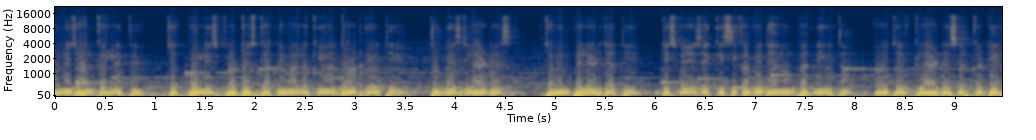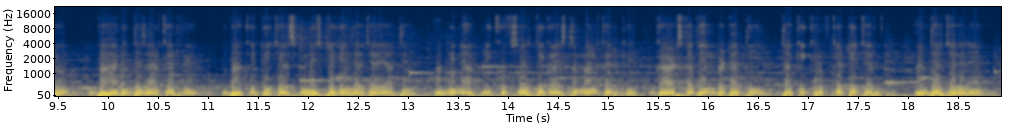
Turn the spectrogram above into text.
उन्हें जान कर लेते हैं। जब पुलिस प्रोटेस्ट करने वालों की ओर दौड़ रही होती है तो मिस ग्लैडिस ज़मीन पर लेट जाती है, जिस वजह से किसी का भी ध्यान उन पर नहीं होता और जब ग्लैडिस और कटीरो बाहर इंतज़ार कर रहे हैं बाकी टीचर्स मिनिस्ट्री के अंदर चले जाते हैं। अमीना अपनी खूबसूरती का इस्तेमाल करके गार्ड्स का ध्यान बटाती है ताकि ग्रुप के टीचर अंदर चले जाएँ।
